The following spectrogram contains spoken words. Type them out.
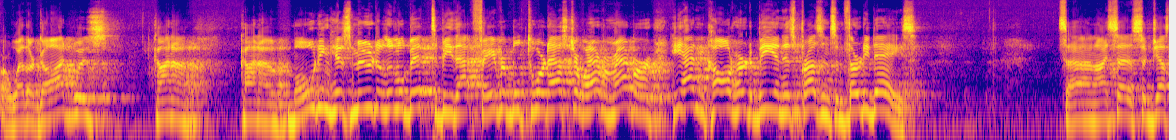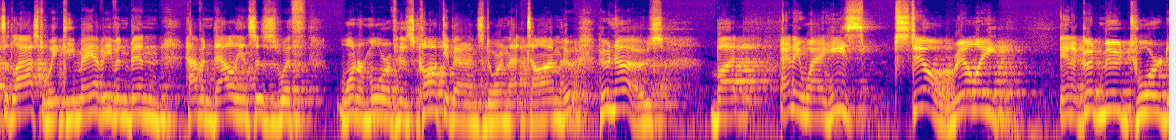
or whether God was kind of kind of molding his mood a little bit to be that favorable toward Esther, whatever. Remember, he hadn't called her to be in his presence in 30 days. So, and I said, suggested last week he may have even been having dalliances with one or more of his concubines during that time. Who, who knows? But anyway, he's still really in a good mood toward,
